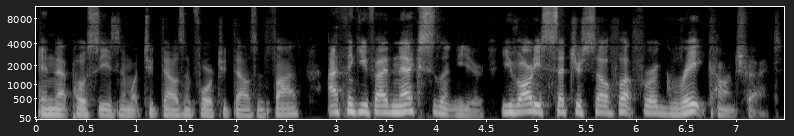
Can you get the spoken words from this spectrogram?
in that postseason, what 2004, 2005. I think you've had an excellent year. You've already set yourself up for a great contract.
